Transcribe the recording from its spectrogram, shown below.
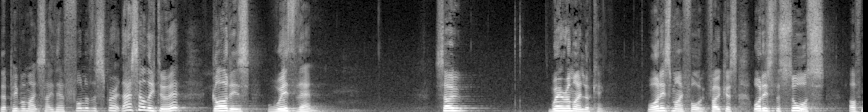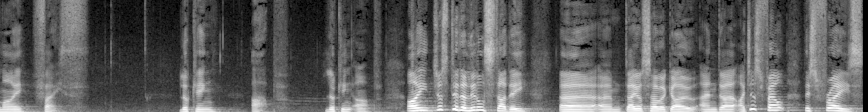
that people might say they're full of the Spirit. That's how they do it. God is with them. So, where am I looking? What is my focus? What is the source of my faith? Looking up. Looking up. I just did a little study uh, um, day or so ago, and uh, I just felt this phrase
